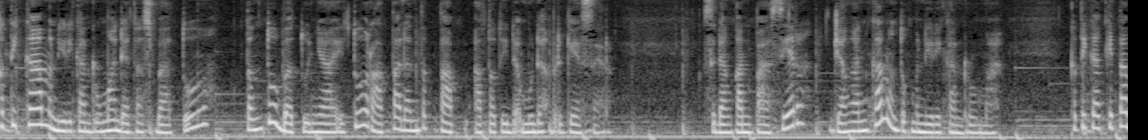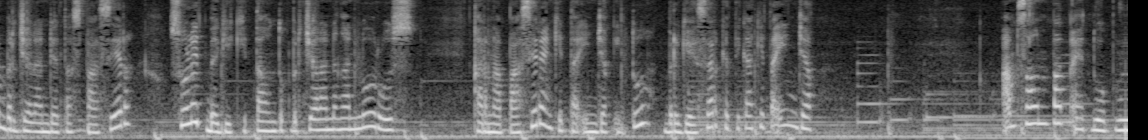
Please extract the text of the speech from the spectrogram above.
Ketika mendirikan rumah di atas batu, tentu batunya itu rata dan tetap atau tidak mudah bergeser. Sedangkan pasir, jangankan untuk mendirikan rumah. Ketika kita berjalan di atas pasir, sulit bagi kita untuk berjalan dengan lurus karena pasir yang kita injak itu bergeser ketika kita injak. Amsal 4 ayat 25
